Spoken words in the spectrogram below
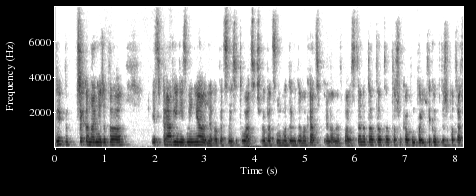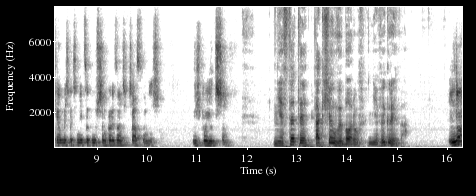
przekonanie, że to jest prawie niezmienialne w obecnej sytuacji, czy w obecnym modelu demokracji, który mamy w Polsce, no to, to, to, to szukałbym polityków, którzy potrafią myśleć o nieco dłuższym horyzoncie czasu niż, niż pojutrze. Niestety tak się wyborów nie wygrywa. No,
